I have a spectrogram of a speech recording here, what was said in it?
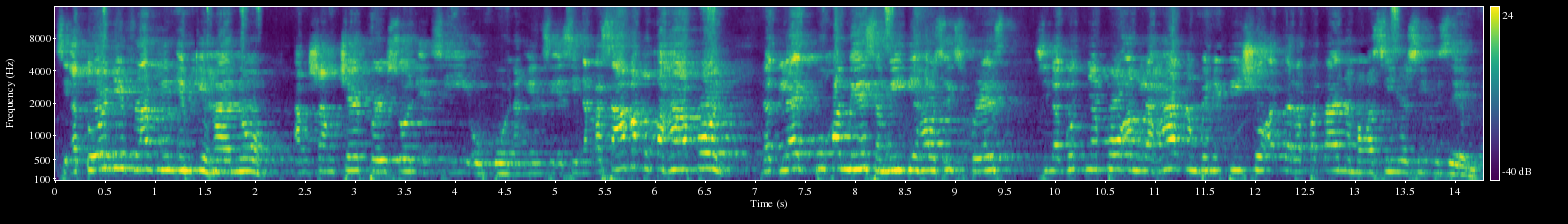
si Attorney Franklin M. Quijano ang siyang chairperson and CEO po ng NCSC. Nakasama ko kahapon, nag-live po kami sa Media House Express. Sinagot niya po ang lahat ng benepisyo at karapatan ng mga senior citizen.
